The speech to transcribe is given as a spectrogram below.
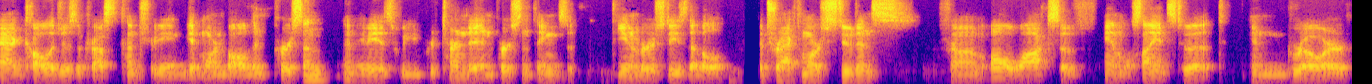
ag colleges across the country and get more involved in person. And maybe as we return to in-person things at the universities, that'll attract more students from all walks of animal science to it and grow our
